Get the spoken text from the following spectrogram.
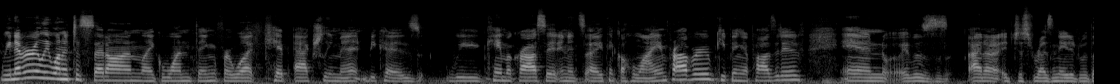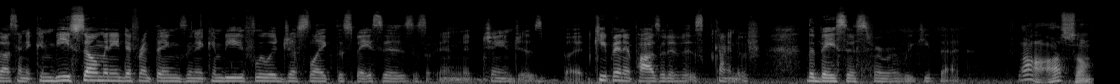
we never really wanted to set on like one thing for what kip actually meant because we came across it and it's I think a Hawaiian proverb, keeping it positive, and it was I don't it just resonated with us and it can be so many different things and it can be fluid just like the space is and it changes, but keeping it positive is kind of the basis for where we keep that. Oh, awesome!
